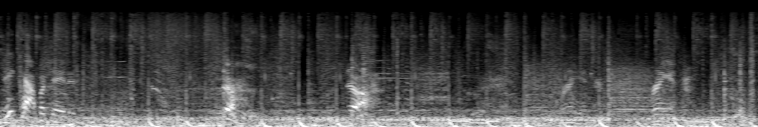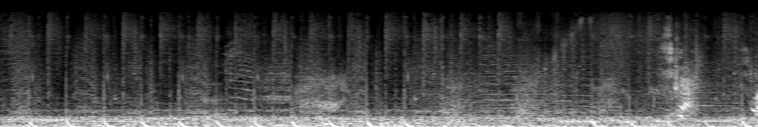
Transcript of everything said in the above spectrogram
Decapitated. Bring it. Bring it. You.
